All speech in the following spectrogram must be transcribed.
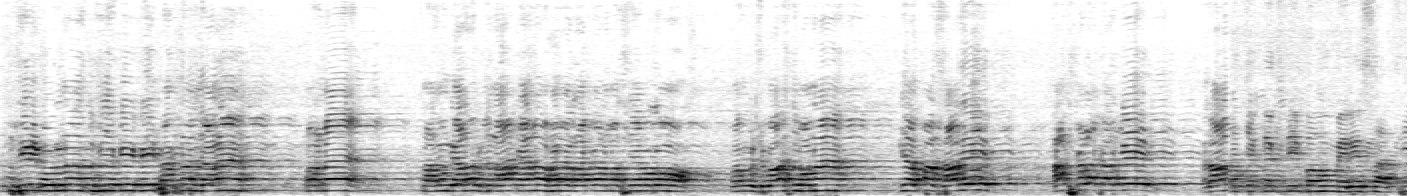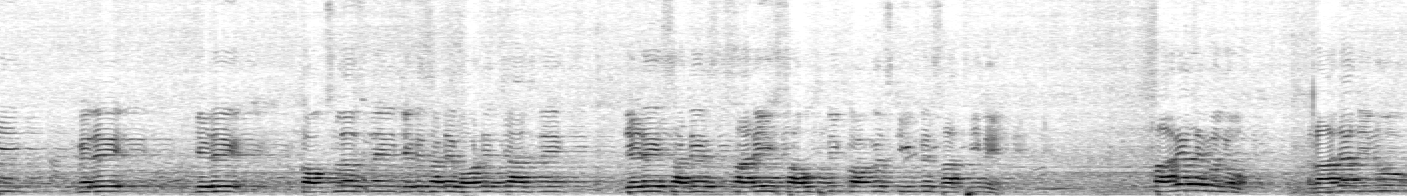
ਤੁਸੀਂ ਵੀ ਬੋਲਣਾ ਤੁਸੀਂ ਅੱਗੇ ਕਈ ਫੈਕਟਰਾਂ ਜਾਣਾ ਹੈ। ਪਰ ਮੈਂ ਤੁਹਾਨੂੰ 11 ਕੁਝ ਨਾ ਕਹਿਣਾ ਹੋਇਆ ਰਾਕਾਂ ਵਾਸੀਆਂ ਵੱਲੋਂ ਤੁਹਾਨੂੰ ਵਿਸ਼ਵਾਸ ਦਿਵਾਉਣਾ ਕਿ ਆਪਾਂ ਸਾਰੇ ਹੱਥ ਖੜਾ ਕਰਕੇ ਰਾਜ ਜਗਤ ਦੀ ਬਾਹੂ ਮੇਰੇ ਸਾਥੀ, ਮੇਰੇ ਜਿਹੜੇ ਕਾਉਂਸਲਰਸ ਨੇ, ਜਿਹੜੇ ਸਾਡੇ ਵਾਰਡ ਇੰਚਾਰਜ ਨੇ, ਜਿਹੜੇ ਸਾਡੇ ਸਾਰੀ ਸਾਊਥ ਦੀ ਕਾਂਗਰਸ ਟੀਮ ਦੇ ਸਾਥੀ ਨੇ, ਸਾਰਿਆਂ ਦੇ ਵੱਲੋਂ ਰਾਜਾ ਜੀ ਨੂੰ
